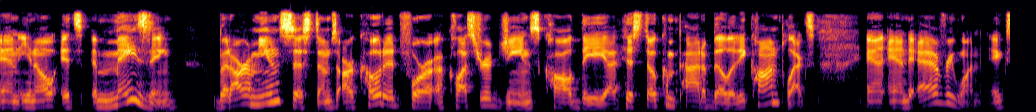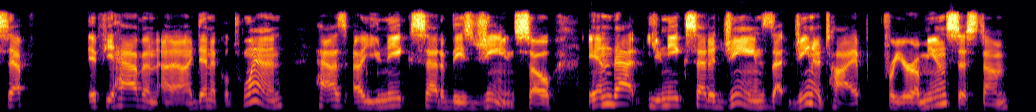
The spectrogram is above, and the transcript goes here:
And, you know, it's amazing. But our immune systems are coded for a cluster of genes called the uh, histocompatibility complex. And, and everyone, except if you have an uh, identical twin, has a unique set of these genes. So, in that unique set of genes, that genotype for your immune system,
